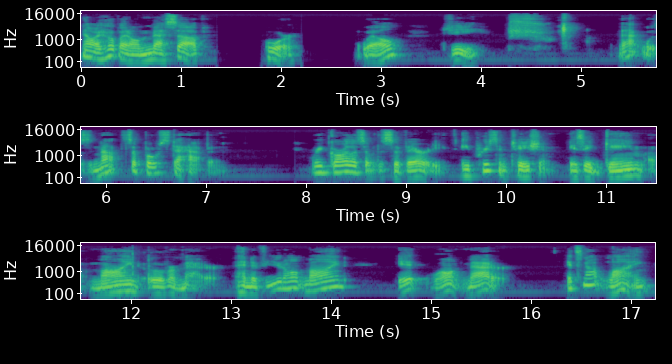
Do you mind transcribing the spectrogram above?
Now I hope I don't mess up. Or, well, gee, that was not supposed to happen. Regardless of the severity, a presentation is a game of mind over matter. And if you don't mind, it won't matter. It's not lying.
